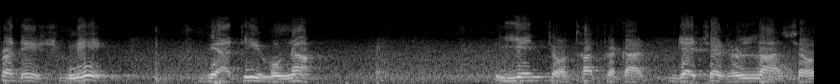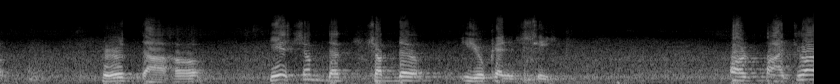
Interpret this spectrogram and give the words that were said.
प्रदेश में व्याधि होना। ये चौथा प्रकार, जैसे रुल्लास रुद्दाह ये शब्द शब्द यू कैन सी और पांचवा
